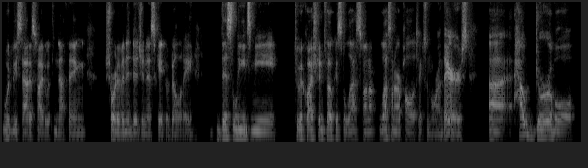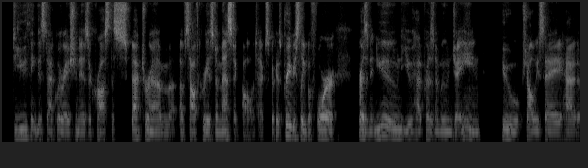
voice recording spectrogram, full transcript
would be satisfied with nothing short of an indigenous capability. This leads me to a question focused less on less on our politics and more on theirs. Uh, how durable do you think this declaration is across the spectrum of South Korea's domestic politics? Because previously, before President Yoon, you had President Moon Jae-in, who, shall we say, had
